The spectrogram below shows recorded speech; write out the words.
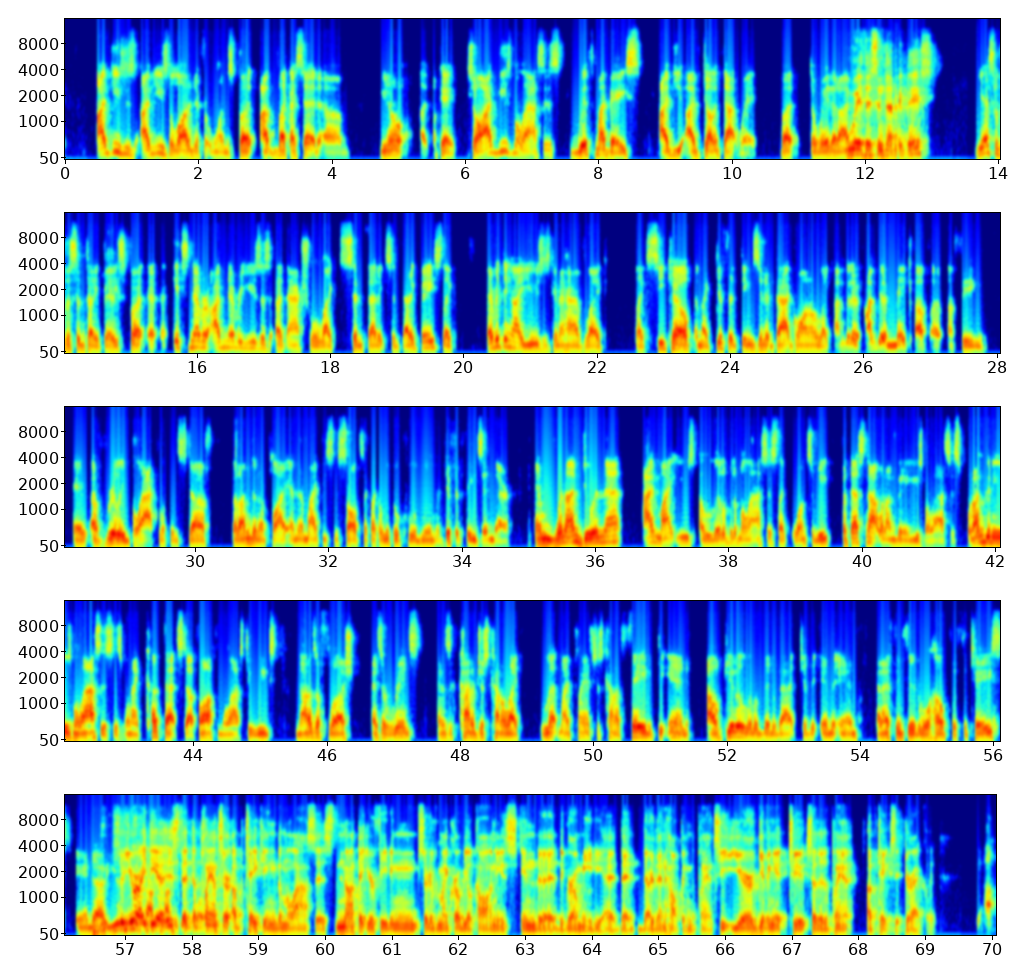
I've used I've used a lot of different ones, but I, like I said, um, you know, uh, okay, so I've used molasses with my base. I've I've done it that way, but the way that I with a synthetic base. Yes, with a synthetic base, but uh, uh, it's never. I've never used an actual like synthetic synthetic base. Like everything I use is gonna have like like sea kelp and like different things in it, bat guano. Like I'm gonna I'm gonna make up a, a thing of really black looking stuff that I'm gonna apply, and there might be some salts like like a liquid cool bloom or different things in there and when I'm doing that, I might use a little bit of molasses like once a week, but that's not what I'm going to use molasses. What I'm going to use molasses is when I cut that stuff off in the last two weeks, not as a flush, as a rinse, and as a kind of just kind of like let my plants just kind of fade at the end. I'll give a little bit of that to the in the end and I think that it will help with the taste. And uh, so your idea is that the plants are uptaking the molasses, not that you're feeding sort of microbial colonies in the the grow media that are then helping the plants. You're giving it to so that the plant uptakes it directly.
